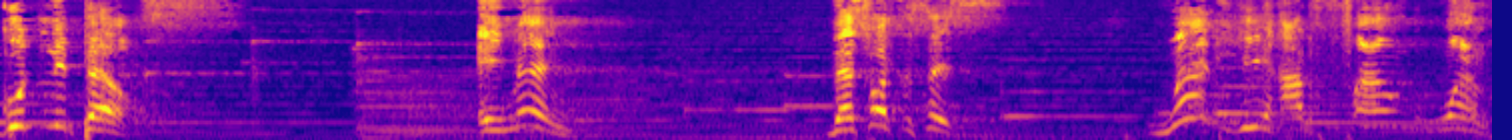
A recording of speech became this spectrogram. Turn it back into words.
Goodly pearls. Amen. Verse 46. When he had found one,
